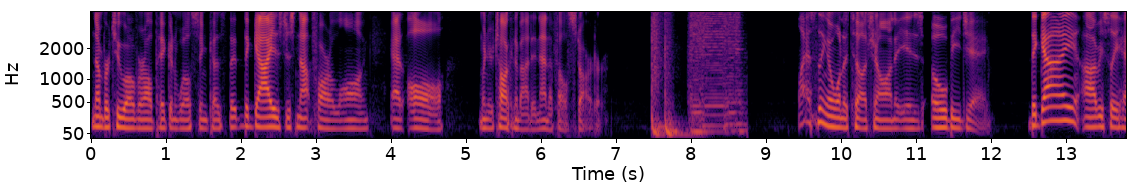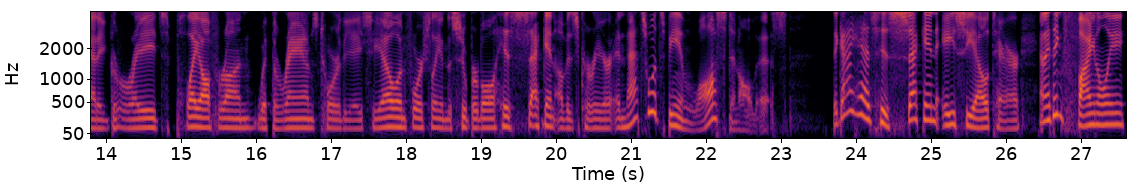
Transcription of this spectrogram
number two overall pick in Wilson because the, the guy is just not far along at all when you're talking about an NFL starter. Last thing I want to touch on is OBJ. The guy obviously had a great playoff run with the Rams, tore the ACL, unfortunately, in the Super Bowl, his second of his career, and that's what's being lost in all this. The guy has his second ACL tear, and I think finally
